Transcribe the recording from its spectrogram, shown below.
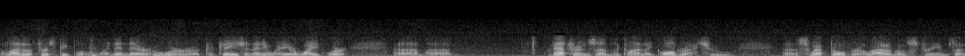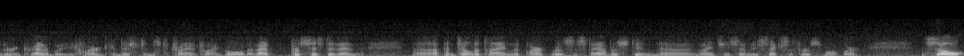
a lot of the first people who went in there who were uh, Caucasian anyway or white were um, uh, veterans of the Klondike gold rush who uh, swept over a lot of those streams under incredibly hard conditions to try and find gold. And that persisted and uh, up until the time the park was established in uh, 1976, the first small park. So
